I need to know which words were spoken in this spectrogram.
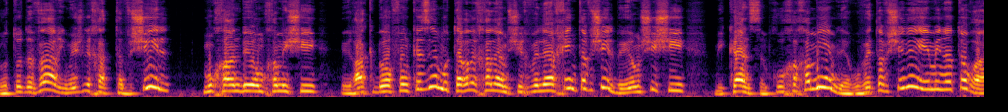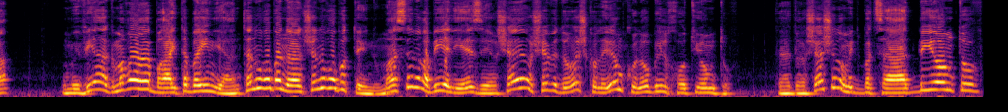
ואותו דבר, אם יש לך תבשיל מוכן ביום חמישי, רק באופן כזה מותר לך להמשיך ולהכין תבשיל ביום שישי. מכאן סמכו חכמים לעירובי תבשילים מן התורה. ומביאה הגמרא ברייתא בעניין, תנו רבנן, שנו רבותינו, מעשה מרבי אליעזר, שהיה יושב ודורש כל היום כולו בהלכות יום טוב. והדרשה שלו מתבצעת ביום טוב.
